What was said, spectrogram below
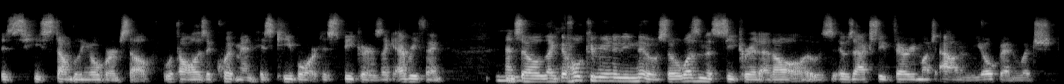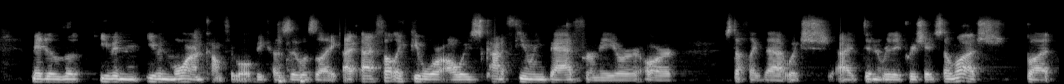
is he's stumbling over himself with all his equipment his keyboard his speakers like everything. Mm-hmm. and so like the whole community knew. So it wasn't a secret at all. It was it was actually very much out in the open which made it a little, even even more uncomfortable because it was like I, I felt like people were always kind of feeling bad for me or or stuff like that which i didn't really appreciate so much but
